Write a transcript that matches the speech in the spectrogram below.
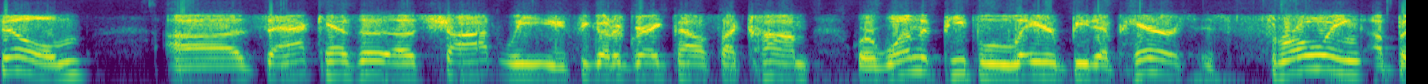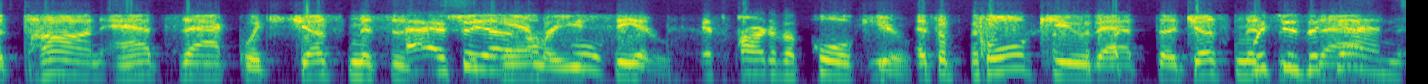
film Uh, Zach has a, a shot. We, if you go to GregPalast.com, where one of the people who later beat up Harris is throwing a baton at Zach, which just misses Actually, the a camera. You see it. cue. It's part of a pool cue. It's a pool cue that uh, just misses which is Zach. again,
